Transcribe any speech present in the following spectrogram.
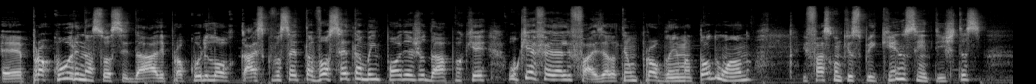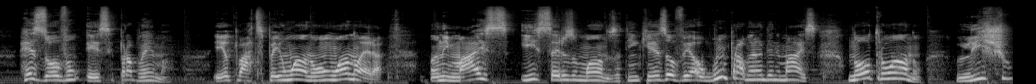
é, procure na sua cidade, procure locais que você, você também pode ajudar, porque o que a FLL faz? Ela tem um problema todo ano e faz com que os pequenos cientistas resolvam esse problema. Eu participei um ano, um ano era animais e seres humanos. Eu tinha que resolver algum problema de animais. No outro ano, lixo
